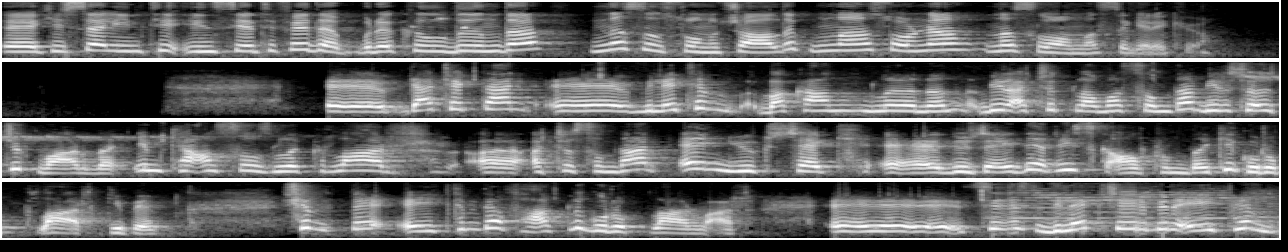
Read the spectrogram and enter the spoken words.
e, kişisel inisiyatife de bırakıldığında nasıl sonuç aldık? Bundan sonra nasıl olması gerekiyor? Ee, gerçekten e, Milli Eğitim Bakanlığı'nın bir açıklamasında bir sözcük vardı. İmkansızlıklar e, açısından en yüksek e, düzeyde risk altındaki gruplar gibi. Şimdi eğitimde farklı gruplar var. Ee, siz dilekçeli bir eğitim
